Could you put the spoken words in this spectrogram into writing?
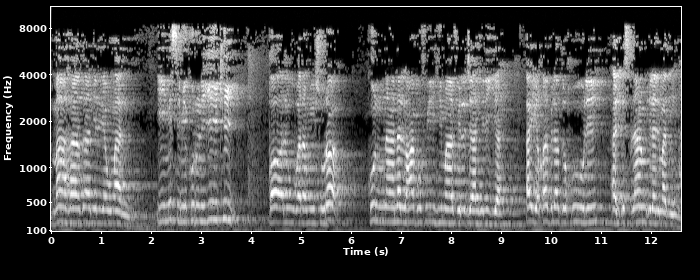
ما هذان اليومان؟ إميس ميكورو نييكي قالوا برميشورا كنا نلعب فيهما في الجاهلية أي قبل دخول الإسلام إلى المدينة.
